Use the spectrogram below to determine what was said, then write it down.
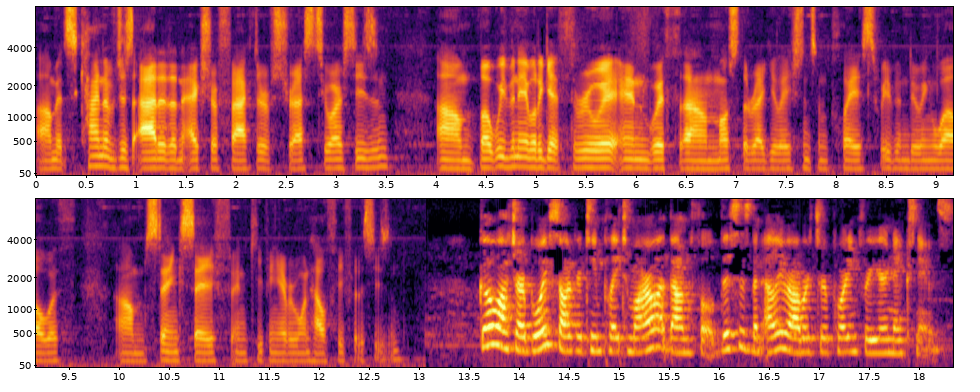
Um, it's kind of just added an extra factor of stress to our season. Um, but we've been able to get through it, and with um, most of the regulations in place, we've been doing well with um, staying safe and keeping everyone healthy for the season. Go watch our boys soccer team play tomorrow at Bountiful. This has been Ellie Roberts reporting for your Nix News.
